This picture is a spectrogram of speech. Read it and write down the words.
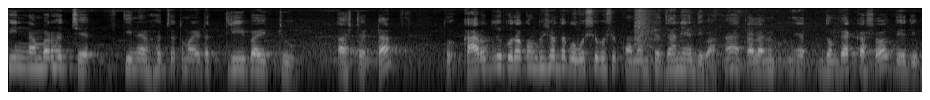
তিন নাম্বার হচ্ছে, তিনের হচ্ছে তোমার এটা থ্রি বাই টু লাস্টেরটা তো কারও যদি কোথাও কনফিউশন থাকে, অবশ্যই অবশ্যই কমেন্টে জানিয়ে দিবা হ্যাঁ? তাহলে আমি একদম ব্যাখ্যা সহ দিয়ে দিব।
